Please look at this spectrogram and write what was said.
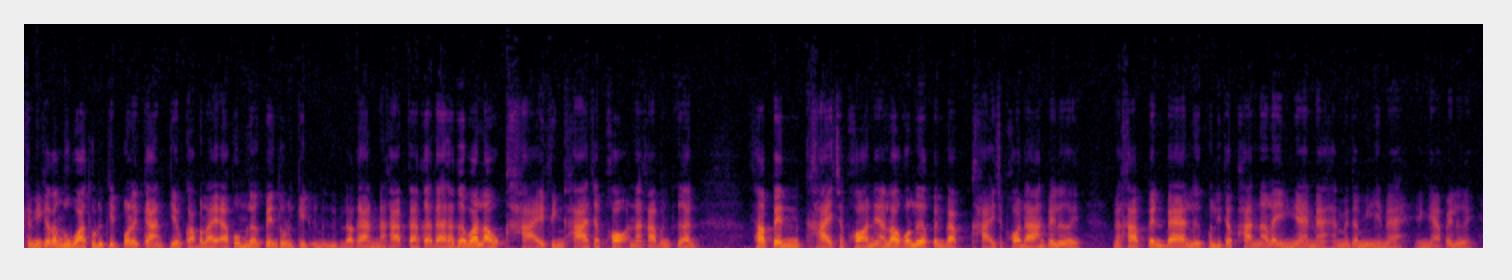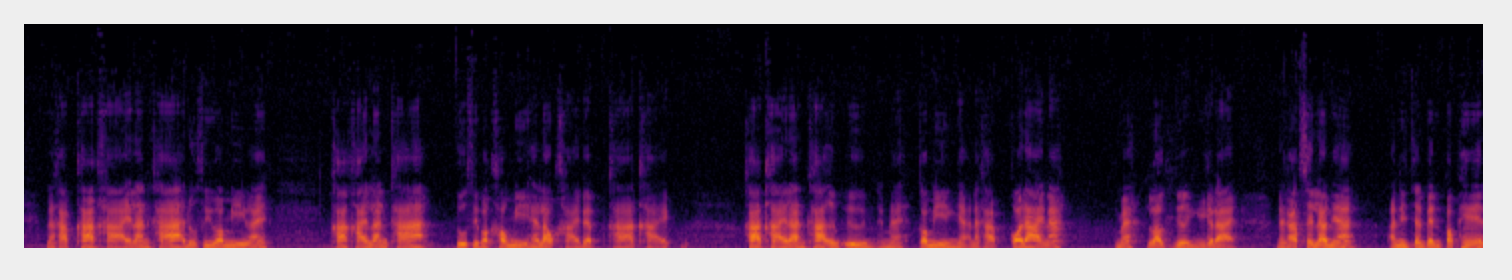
ทีนี้ก็ต้องดูว่าธุรกิจบริการเกี่ยวกับอะไรอะผมเลือกเป็นธุรกิจอื่นๆแล้วกันนะครับถ้าเกิดแต่ถ้าเกิดว่าเราขายสินค้าเฉพาะนะครับเพื่อนๆถ้าเป็นขายเฉพาะเนี่ยเราก็เลือกเป็นแบบขายเฉพาะด้านไปเลยนะครับเป็นแบรนด์หรือผลิตภัณฑ์อะไรอย่างเงี้ยเห็นไหมมันจะมีเห็นไหมอย่างเงี้ยไปเลยนะครับค้าขายร้านค้าดูซิว่ามีไหมค้าขายร้านค้า ดูซิว่าเขามีให้เราขายแบบค้าขายค้าขายร้านค้าอื่นๆเห็นไหมก็มีอย่างเงี้ยนะครับก็ได้นะเห็นไหมเราเลือกอย่างนี้ก็ได้นะครับ เสร็จแล้วเนี่ย อันนี้จะเป็นประเภท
